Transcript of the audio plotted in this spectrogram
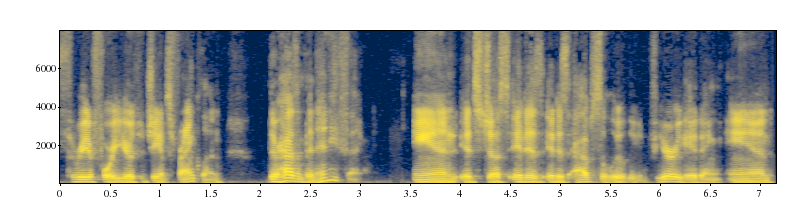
three or four years with James Franklin, there hasn't been anything. And it's just, it is, it is absolutely infuriating. And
